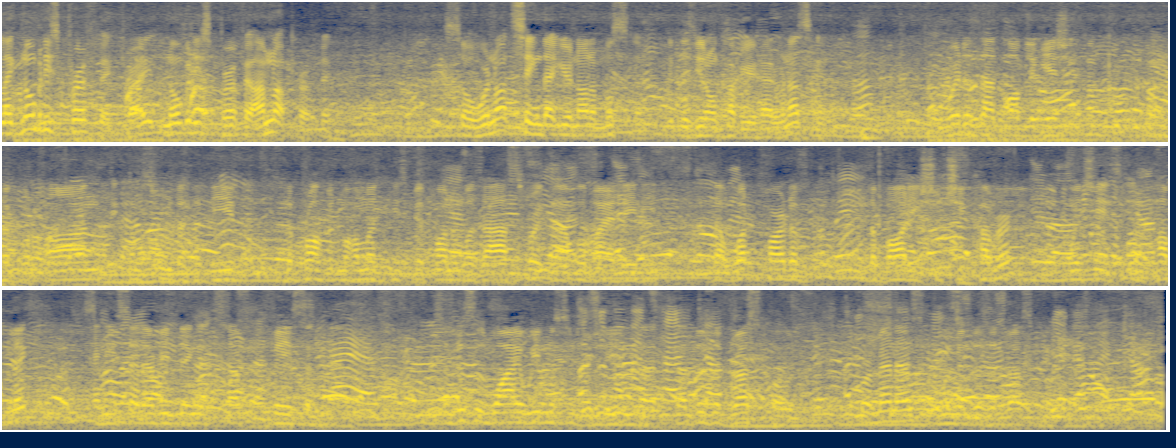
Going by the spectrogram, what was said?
like nobody's perfect, right? Nobody's perfect. I'm not perfect. So we're not saying that you're not a Muslim because you don't cover your head. We're not saying that. Where does that obligation come from? From the Quran, it comes from the Hadith. The Prophet Muhammad, peace be upon him, was asked, for example, by a lady, that what part of the body should she cover when she's in public? And he said everything except face and hands. So this is why we Muslims believe that, that there's a dress code. For men and for women, there's a dress code.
